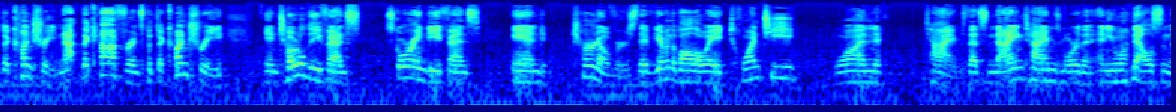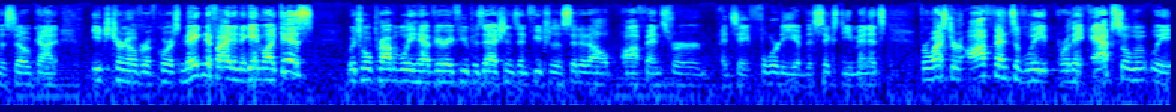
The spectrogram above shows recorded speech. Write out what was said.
the country, not the conference, but the country in total defense, scoring defense, and turnovers. They've given the ball away 21 times. That's nine times more than anyone else in the SoCon. Each turnover, of course, magnified in a game like this, which will probably have very few possessions and feature the Citadel offense for, I'd say, 40 of the 60 minutes. For Western offensively, where they absolutely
